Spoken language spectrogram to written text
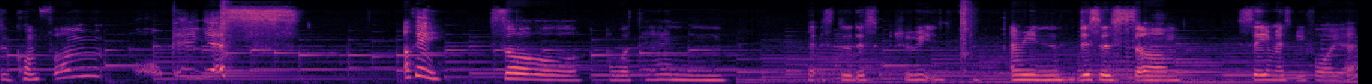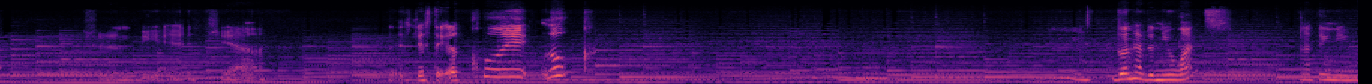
to confirm. Okay, yes. Okay, so our 10. Let's do this. Should we? I mean, this is um same as before, yeah? Just take a quick look. Hmm, don't have the new ones? Nothing new.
